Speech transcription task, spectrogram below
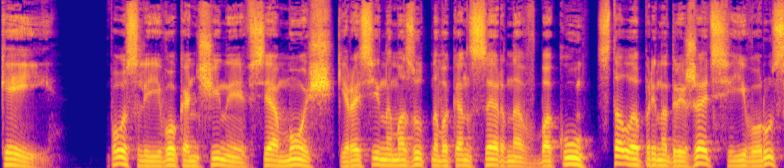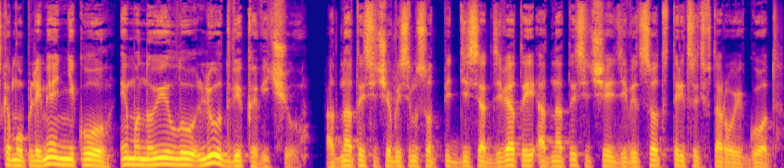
Кей. После его кончины вся мощь керосино-мазутного концерна в Баку стала принадлежать его русскому племяннику Эммануилу Людвиковичу 1859-1932 год,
